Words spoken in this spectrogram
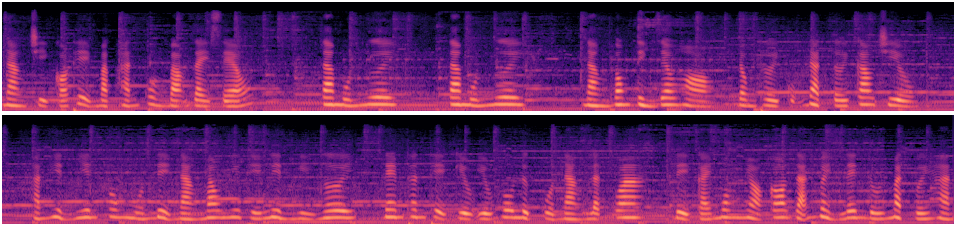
nàng chỉ có thể mặc hắn cuồng bạo giày xéo. Ta muốn ngươi, ta muốn ngươi. Nàng vong tình gieo hò, đồng thời cũng đạt tới cao chiều. Hắn hiển nhiên không muốn để nàng mau như thế liền nghỉ ngơi, đem thân thể kiều yếu vô lực của nàng lật qua, để cái mông nhỏ co giãn vảnh lên đối mặt với hắn.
